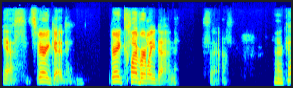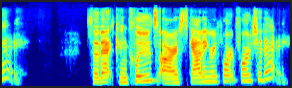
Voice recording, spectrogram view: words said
Yes, it's very good. Very cleverly done. So, okay. So that concludes our scouting report for today.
